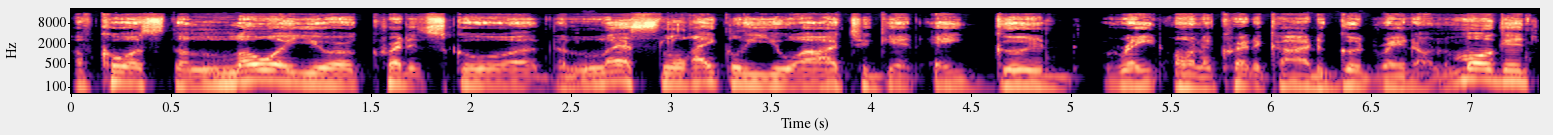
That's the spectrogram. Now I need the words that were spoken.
Of course, the lower your credit score, the less likely you are to get a good rate on a credit card, a good rate on a mortgage.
